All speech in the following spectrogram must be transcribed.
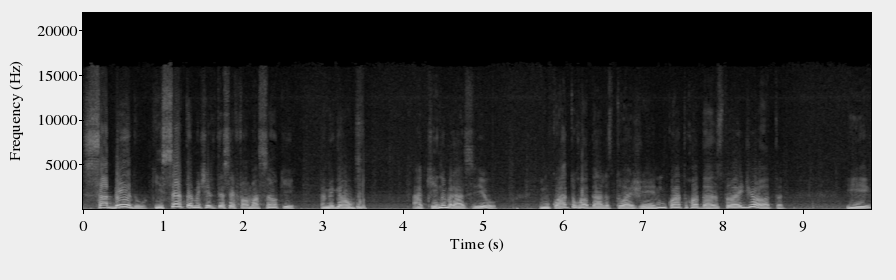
sabendo que certamente ele tem essa informação que, amigão, aqui no Brasil, em quatro rodadas tu é gênio, em quatro rodadas tu é idiota. E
